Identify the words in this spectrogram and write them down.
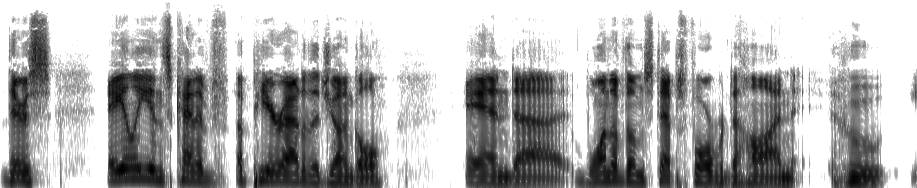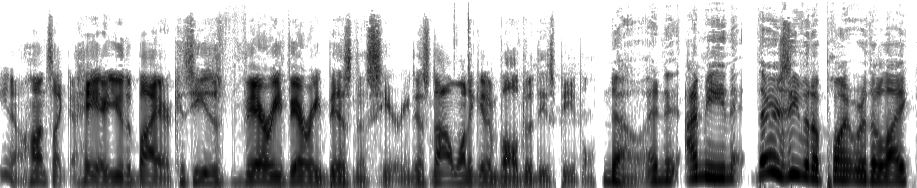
there's aliens kind of appear out of the jungle, and uh, one of them steps forward to Han, who you know Han's like, "Hey, are you the buyer?" Because he is very, very business here. He does not want to get involved with these people. No, and I mean, there's even a point where they're like,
